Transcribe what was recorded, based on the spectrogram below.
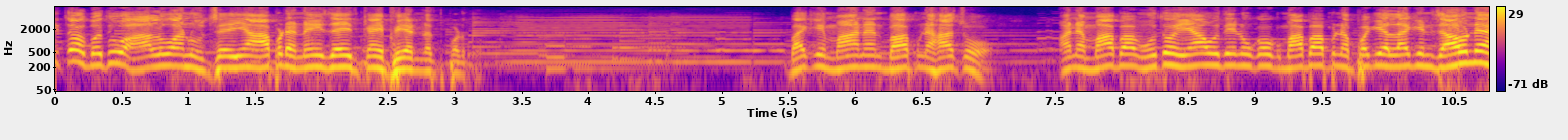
એ તો બધું હાલવાનું છે. અહીંયા આપણે નહીં જાય કઈ ફેર નથી પડતો. બાકી માં ને બાપ ને હાચો. અને મા બાપ, હું તો અહીંયા સુધીનું કહું મા બાપને પગે લાગીને જાઓ ને,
